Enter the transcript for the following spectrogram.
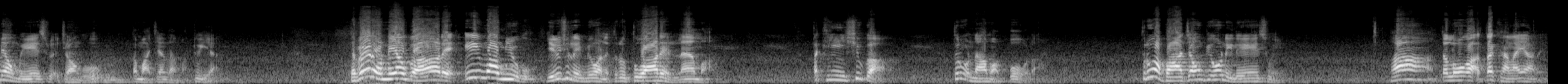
မြောက်မယ်ဆိုတဲ့အကြောင်းကိုတမန်ကျမ်းစာမှာတွေ့ရတယ်။တပည့်တော်နှစ်ယောက်ကတဲ့အေးမောက်မြို့ကိုယေရုရှလင်မြို့ကနေသူတို့သွားတဲ့လမ်းမှာသခင်ယေရှုကသူတို့အနားမှာပေါ်လာ။သူတို့ကဘာအကြောင်းပြောနေလဲဆိုရင်ဟာတလောကအသက်ခံလိုက်ရတယ်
